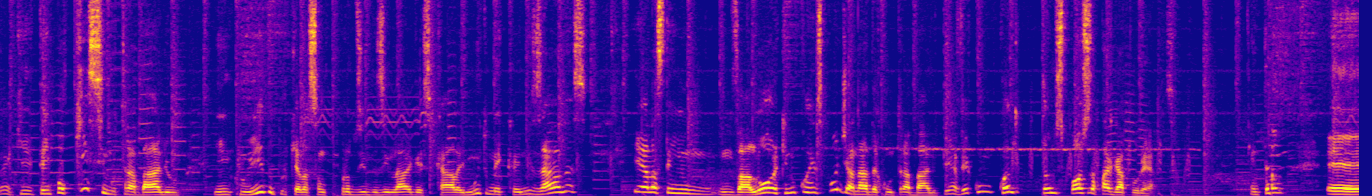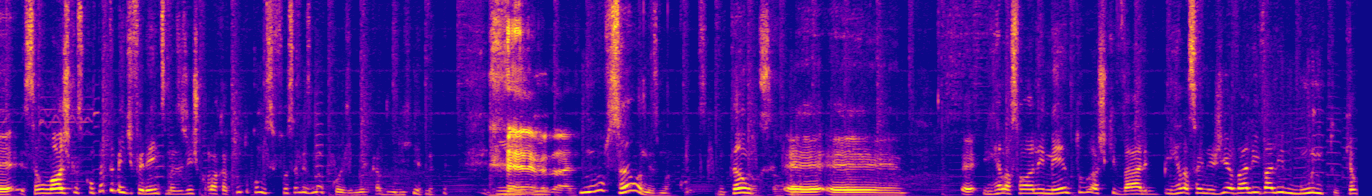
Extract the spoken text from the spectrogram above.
né, que tem pouquíssimo trabalho incluído, porque elas são produzidas em larga escala e muito mecanizadas, e elas têm um, um valor que não corresponde a nada com o trabalho, tem a ver com quanto estão dispostos a pagar por elas. Então, é, são lógicas completamente diferentes, mas a gente coloca tudo como se fosse a mesma coisa, mercadoria, né? E, é, é verdade. Não são a mesma coisa. Então, é, é, é, em relação ao alimento, acho que vale. Em relação à energia, vale vale muito. Que é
